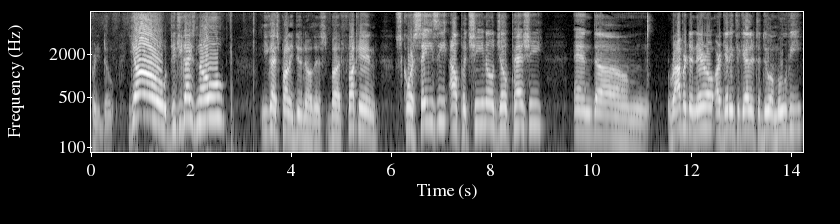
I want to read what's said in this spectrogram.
Pretty dope. Yo! Did you guys know? You guys probably do know this, but fucking Scorsese, Al Pacino, Joe Pesci, and um, Robert De Niro are getting together to do a movie.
